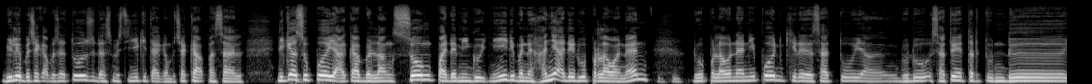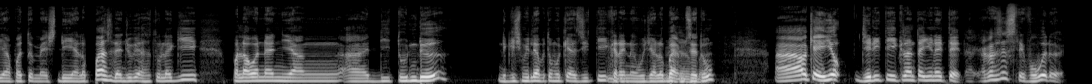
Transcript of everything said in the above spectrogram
bila bercakap pasal tu sudah semestinya kita akan bercakap pasal Liga Super yang akan berlangsung pada minggu ini di mana hanya ada dua perlawanan. Dua perlawanan ni pun kira satu yang duduk satu yang tertunda yang patut match day yang lepas dan juga satu lagi perlawanan yang uh, ditunda Negeri Sembilan bertemu KLCT hmm. kerana hujan lebat Hujan masa tu. Uh, okay, yuk JDT Kelantan United. Aku rasa straightforward kot.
